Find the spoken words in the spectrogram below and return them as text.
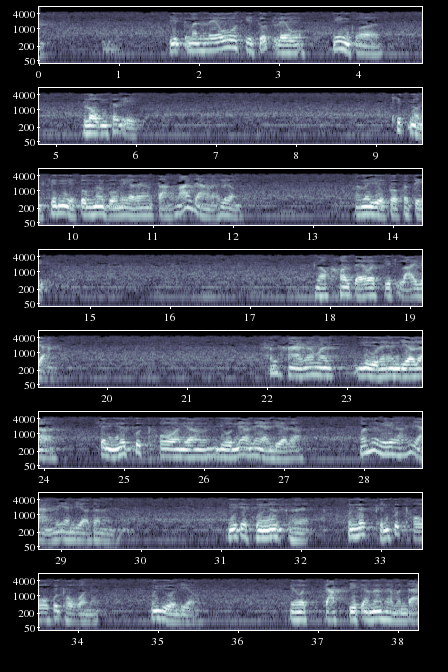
จิตมันเร็วที่สุดเร็วยิ่งกว่าลมซะอีก คิดหนุนคิดนี่ปรุงนั่นปรุงนี่อะไรต่างๆหลายอย่างหลายเรื่อง มันไม่อยู่ปกติ เราเข้าใจว่าจิตหลายอย่าง ท่านหาก็มาอยู่ในอันเดียวแล้วเช่นนึกพุทโธเดียวอยู่แน่วแน่อันเดียวแล้ว มันไม่มีหลายอย่างมีอันเดียวเท่านั้นมีแต่คุณนึกเลยคุณนึกถึงพุทโธพุทโธนะมันอยู่อันเดียวเรียกว่าจับจิตอันนั้นให้มันได้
